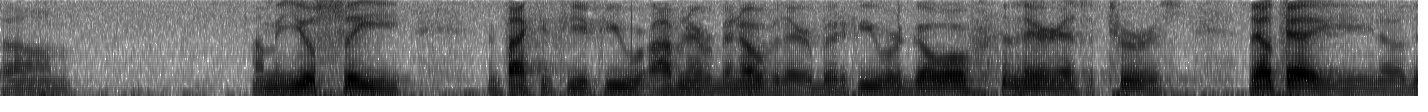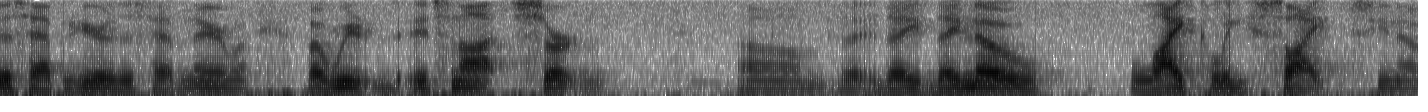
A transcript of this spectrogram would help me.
Um, I mean, you'll see. In fact, if you, if you were, I've never been over there, but if you were to go over there as a tourist, they'll tell you, you know, this happened here, this happened there, but we, it's not certain. Um, they, they know likely sites. You know,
